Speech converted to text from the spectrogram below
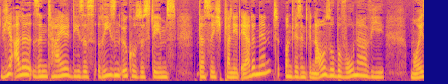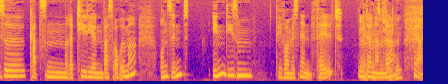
Wir alle sind Teil dieses Riesenökosystems, das sich Planet Erde nennt. Und wir sind genauso Bewohner wie Mäuse, Katzen, Reptilien, was auch immer. Und sind in diesem, wie wollen wir es nennen, Feld ja, miteinander. Ja.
